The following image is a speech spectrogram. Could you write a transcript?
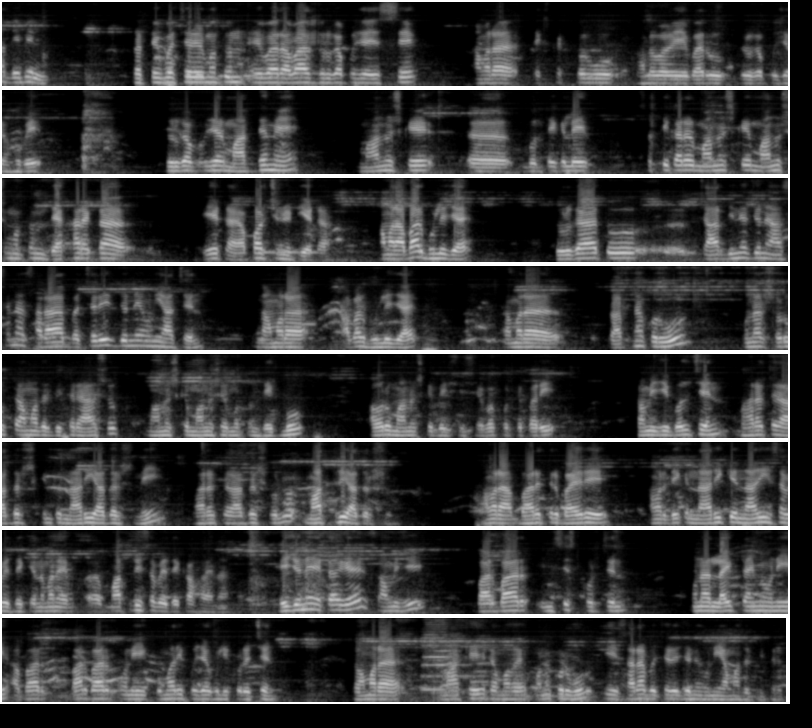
বার্তা দেবেন? প্রত্যেক বছরের মতন এবার আবার দুর্গাপূজা এসছে। আমরা এক্সপেক্ট করব ভালোভাবে এবারও দুর্গাপূজা হবে। দুর্গাপূজার মাধ্যমে মানুষকে বলতে গেলে সত্যিকারের মানুষকে মানুষের মতন দেখার একটা এটা অপরচুনিটি এটা। আমার আবার ভুলে যায়। দুর্গা তো চার দিনের জন্য আসে না, সারা বছরের জন্য উনি আছেন। আমরা আবার ভুলে যায় আমরা প্রার্থনা করব, ওনার স্বরূপটা আমাদের ভিতরে আসুক, মানুষকে মানুষের মতন দেখব, আরও মানুষকে বেশি সেবা করতে পারি। স্বামীজি বলছেন, ভারতের আদর্শ কিন্তু নারী আদর্শ নেই, ভারতের আদর্শ হলো মাতৃ আদর্শ। আমরা ভারতের বাইরে আমরা দেখে নারীকে নারী হিসাবে দেখে না মানে মাতৃ হিসাবে দেখা হয় না। এই জন্য এটাকে স্বামীজি বারবার ইনসিস্ট করছেন। ওনার লাইফ টাইমে উনি আবার, বারবার উনি কুমারী পূজাগুলি করেছেন। তো আমরা মাকে এটা মনে করব কি সারা বছরের জন্য উনি আমাদের ভিতরে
